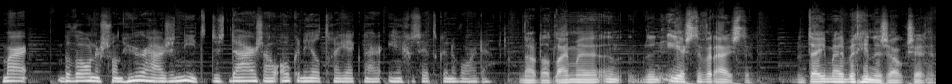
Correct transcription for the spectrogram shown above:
Maar bewoners van huurhuizen niet. Dus daar zou ook een heel traject naar ingezet kunnen worden. Nou, dat lijkt me een, een eerste vereiste. Meteen mee beginnen zou ik zeggen.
